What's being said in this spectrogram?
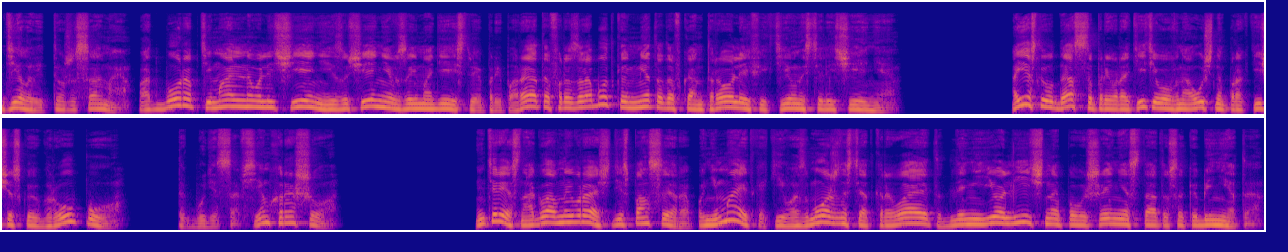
Дело ведь то же самое. Подбор оптимального лечения, изучение взаимодействия препаратов, разработка методов контроля эффективности лечения. А если удастся превратить его в научно-практическую группу, так будет совсем хорошо. Интересно, а главный врач диспансера понимает, какие возможности открывает для нее лично повышение статуса кабинета?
